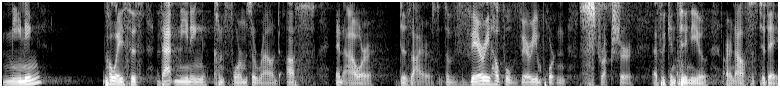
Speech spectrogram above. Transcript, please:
meaning. Poiesis, that meaning conforms around us and our desires. It's a very helpful, very important structure as we continue our analysis today.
